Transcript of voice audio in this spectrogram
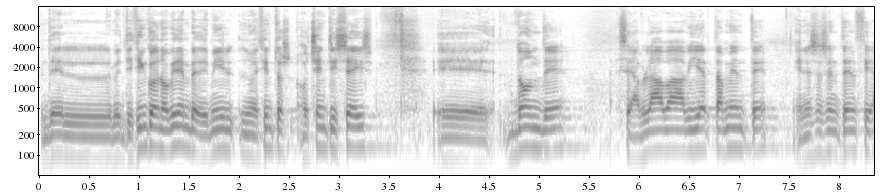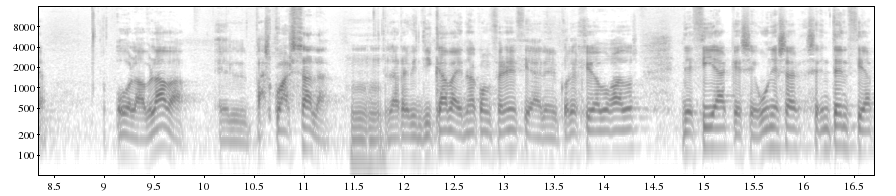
del 25 de noviembre de 1986, eh, donde se hablaba abiertamente en esa sentencia o la hablaba el Pascual Sala, la reivindicaba en una conferencia en el Colegio de Abogados, decía que según esa sentencia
